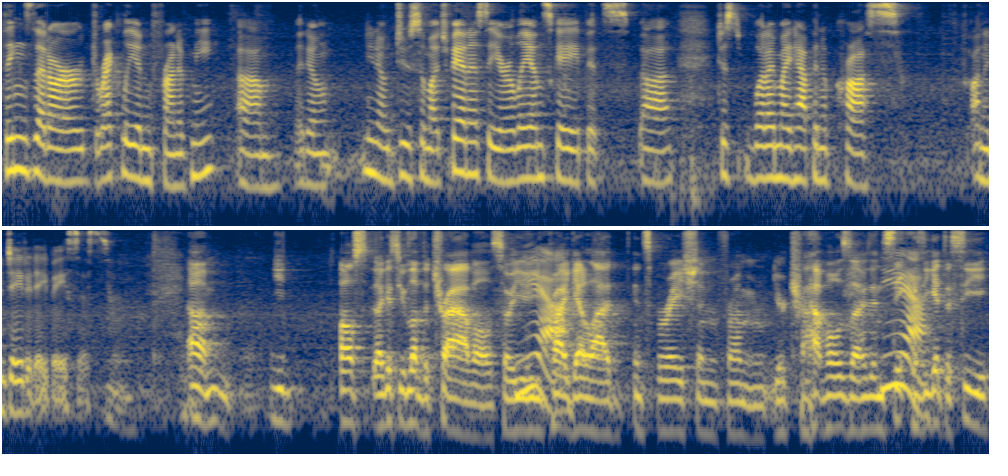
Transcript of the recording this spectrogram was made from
things that are directly in front of me. Um, I don't you know do so much fantasy or landscape. It's uh, just what I might happen across on a day to day basis. Um, you also, I guess you love to travel, so you, Yeah. you probably get a lot of inspiration from your travels, and because Yeah. you get to see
